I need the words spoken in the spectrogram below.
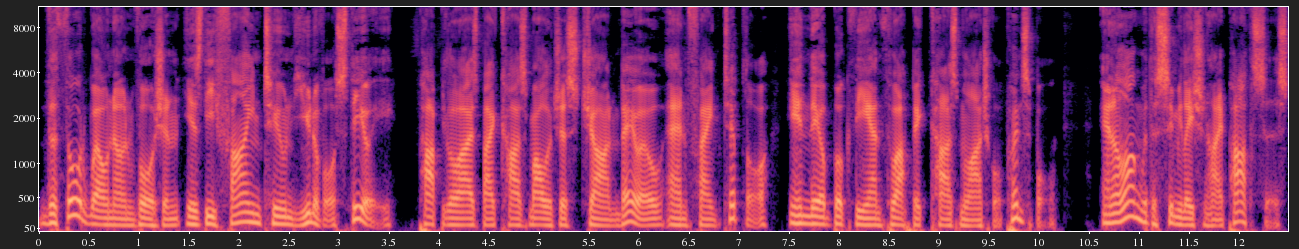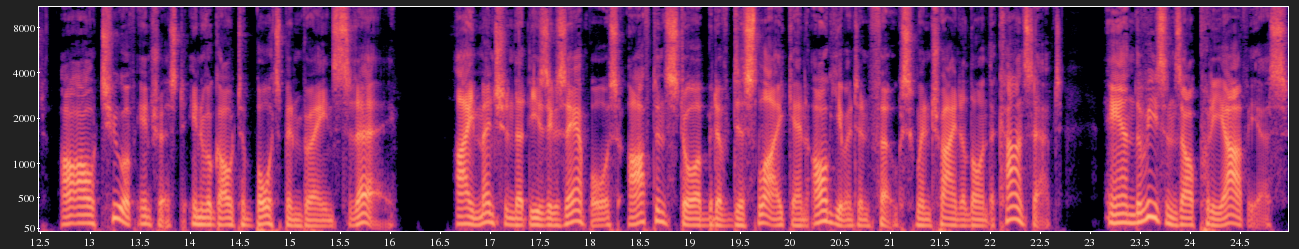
The third well known version is the fine tuned universe theory, popularized by cosmologists John Barrow and Frank Tipler in their book The Anthropic Cosmological Principle, and along with the simulation hypothesis are all two of interest in regard to Boltzmann brains today. I mentioned that these examples often store a bit of dislike and argument in folks when trying to learn the concept, and the reasons are pretty obvious.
